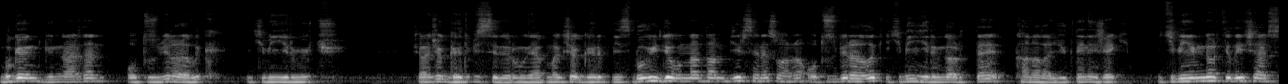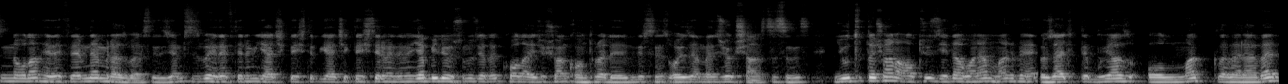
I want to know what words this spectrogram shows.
Bugün günlerden 31 Aralık 2023. Şu an çok garip hissediyorum. Bunu yapmak çok garip bir his. Bu video bundan tam bir sene sonra 31 Aralık 2024'te kanala yüklenecek. 2024 yılı içerisinde olan hedeflerimden biraz bahsedeceğim. Siz bu hedeflerimi gerçekleştirip gerçekleştirmediğimi ya biliyorsunuz ya da kolayca şu an kontrol edebilirsiniz. O yüzden bence çok şanslısınız. YouTube'da şu an 607 abonem var ve özellikle bu yaz olmakla beraber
